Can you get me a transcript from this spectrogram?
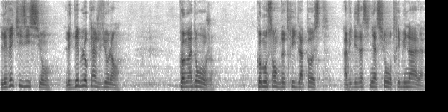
les réquisitions, les déblocages violents, comme à Donge, comme au centre de tri de la Poste, avec des assignations au tribunal,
